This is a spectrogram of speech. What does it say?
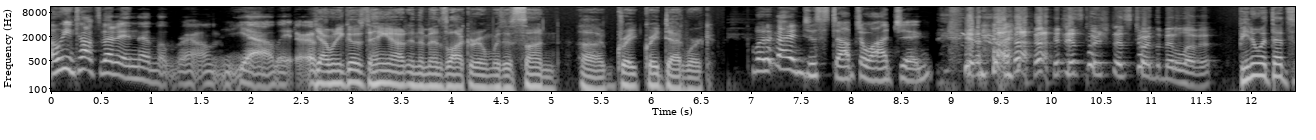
oh he talks about it in the room yeah later Yeah, when he goes to hang out in the men's locker room with his son. Uh, great, great dad work. what if I had just stopped watching just pushed us toward the middle of it. But you know what? That's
